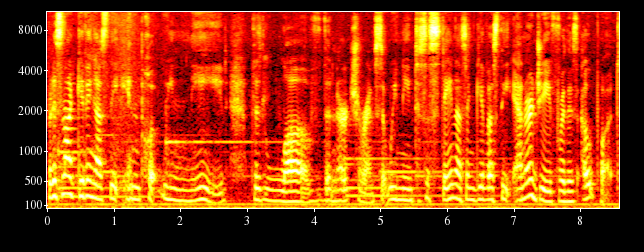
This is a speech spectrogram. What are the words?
but it's not giving us the input we need, the love, the nurturance that we need to sustain us and give us the energy for this output.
